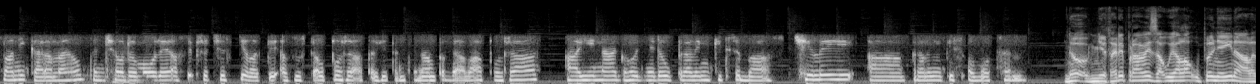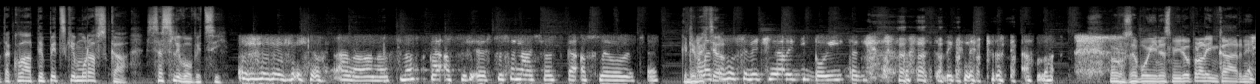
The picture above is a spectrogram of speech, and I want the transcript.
slaný karamel, ten šel do módy asi před 6 lety a zůstal pořád, takže ten se nám prodává pořád. A jinak hodně jdou pralinky třeba z čili a pralinky s ovocem. No, mě tady právě zaujala úplně jiná, ale taková typicky moravská, se slivovicí. jo, ano, ano, svazka a sušená svazka a slivovice. Kdybych Ale chtěl- toho se většina lidí bojí, takže to tolik neprodává. No, se bojí, nesmí do pralinkárny.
